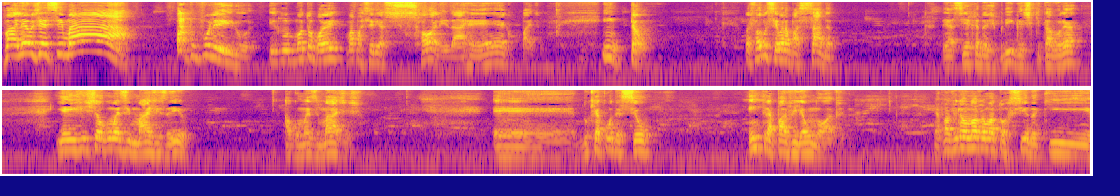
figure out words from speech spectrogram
Valeu, Gessimar! Papo Fuleiro e Clube Motoboy, uma parceria sólida, é, compadre. Então, nós falamos semana passada né, acerca das brigas que estavam, né? E aí existem algumas imagens aí, algumas imagens é, do que aconteceu entre a Pavilhão 9. A Pavilhão 9 é uma torcida que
